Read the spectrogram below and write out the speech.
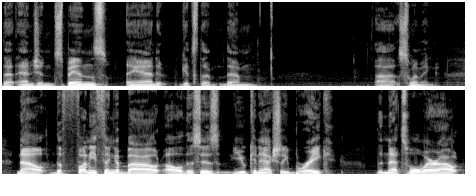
that engine spins and it gets the them uh, swimming. Now, the funny thing about all this is you can actually break the nets will wear out.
